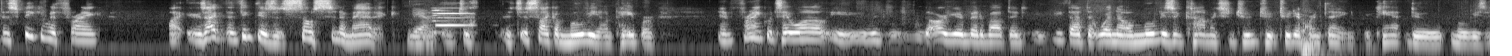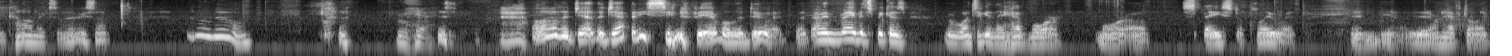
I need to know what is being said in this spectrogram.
was speaking with Frank, because I, I, think this is so cinematic. Yeah. It's just, it's just like a movie on paper. And Frank would say, well, he would argue a bit about that. He thought that, well, no, movies and comics are two, two, two different things. You can't do movies and comics. And I thought, I don't know. yeah. A lot of the the Japanese seem to be able to do it, but I mean, maybe it's because once again they have more more uh, space to play with, and you know they don't have to like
